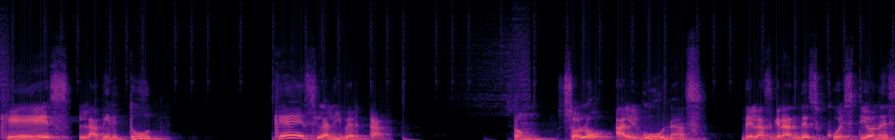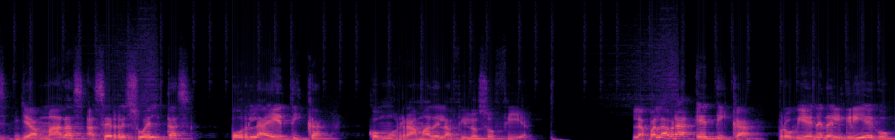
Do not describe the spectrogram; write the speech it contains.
¿Qué es la virtud? ¿Qué es la libertad? Son solo algunas de las grandes cuestiones llamadas a ser resueltas por la ética como rama de la filosofía. La palabra ética proviene del griego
